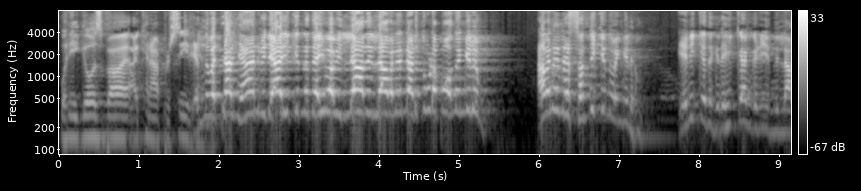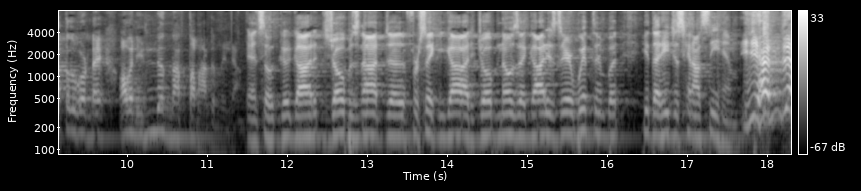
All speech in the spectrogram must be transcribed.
When he goes by, I cannot perceive him. എന്ന് വെച്ചാൽ ഞാൻ വിചാരിക്കുന്ന ദൈവം ഇല്ലാതില്ല അവൻ എന്റെ അടുത്തൂടെ പോകുന്നെങ്കിലും അവൻ എന്നെ ശ്രദ്ധിക്കുന്നുവെങ്കിലും എനിക്കത് ഗ്രഹിക്കാൻ കഴിയുന്നില്ലാത്തത് കൊണ്ട് അവൻ ഇല്ലെന്ന് അർത്ഥമാകുന്നില്ല And so good God, Job is not uh, forsaking God. Job knows that God is there with him, but he, that he just cannot see him. ഈ എന്റെ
